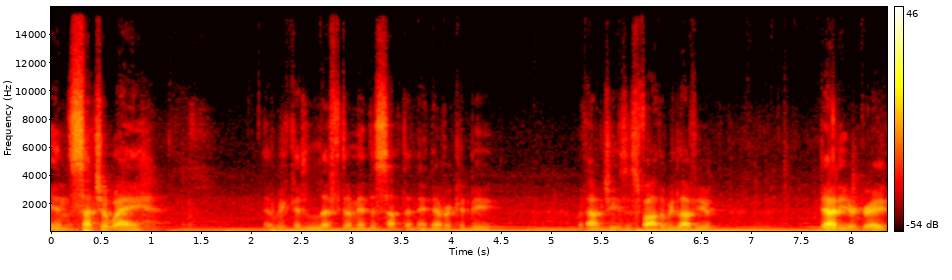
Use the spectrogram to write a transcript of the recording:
in such a way that we could lift them into something they never could be without Jesus. Father, we love you. Daddy, you're great.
